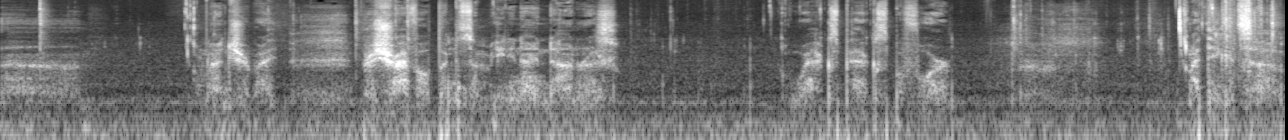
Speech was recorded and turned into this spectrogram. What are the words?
um, I'm not sure, but I'm pretty sure I've opened some 89 Donruss wax packs before. I think it's a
